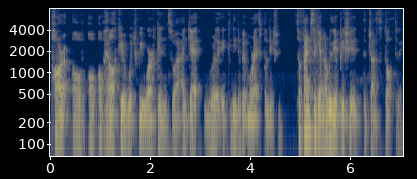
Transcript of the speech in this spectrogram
part of, of, of healthcare which we work in. So I, I get where it can need a bit more explanation. So thanks again. I really appreciated the chance to talk today.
